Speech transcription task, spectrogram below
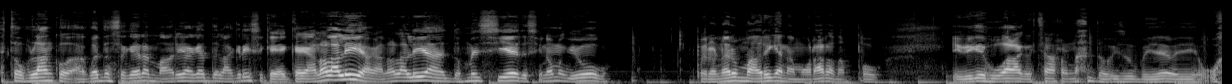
estos blancos, acuérdense que era el Madrid aquel de la crisis, que, que ganó la liga, ganó la liga del 2007, si no me equivoco. Pero no era un Madrid que enamorara tampoco. Y vi que jugaba a Cristiano Ronaldo, vi sus videos y dije, wow,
